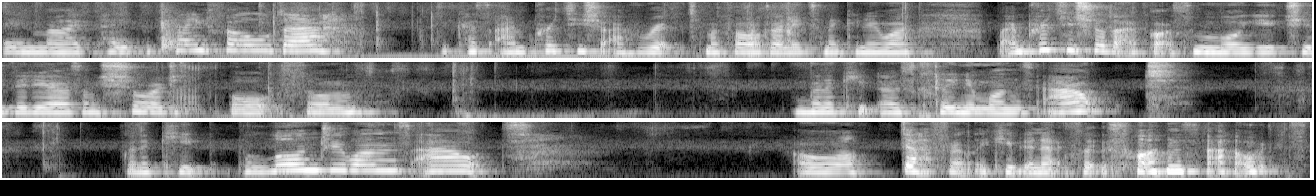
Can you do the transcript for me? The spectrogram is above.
in my PaperKay folder because I'm pretty sure I've ripped my folder, I need to make a new one. But I'm pretty sure that I've got some more YouTube videos. I'm sure I just bought some. I'm going to keep those cleaning ones out. I'm going to keep the laundry ones out. Oh, I'll definitely keep the Netflix ones out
